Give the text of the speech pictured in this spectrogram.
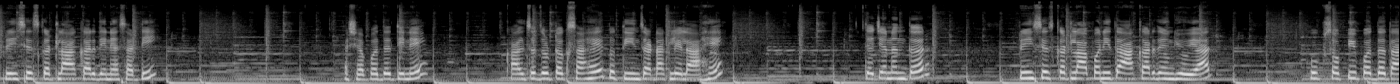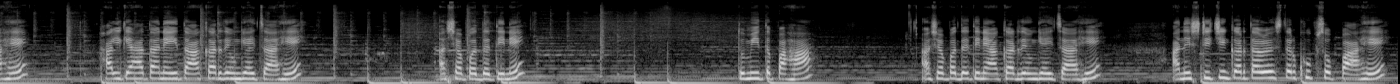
प्रिन्सेस कटला आकार देण्यासाठी. अशा पद्धतीने खालचा जो टक्स आहे तो तीनचा टाकलेला आहे. त्याच्यानंतर प्रिन्सेस कटला आपण इथं आकार देऊन घेऊयात. खूप सोपी पद्धत आहे. हलक्या हाताने इथं आकार देऊन घ्यायचा आहे. अशा पद्धतीने. तुम्ही इथं पहा. अशा पद्धतीने आकार देऊन घ्यायचा आहे. आणि स्टिचिंग करता वेळेस तर खूप सोपं आहे.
